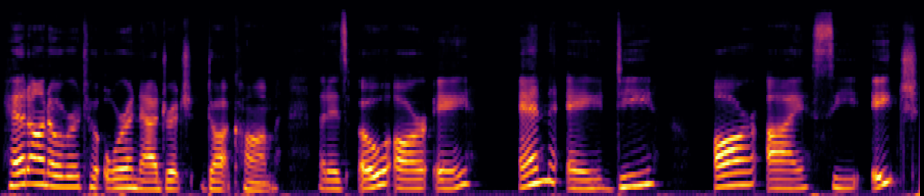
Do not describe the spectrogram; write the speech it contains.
head on over to oranadrich.com. That is O R A N A D R I C H.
